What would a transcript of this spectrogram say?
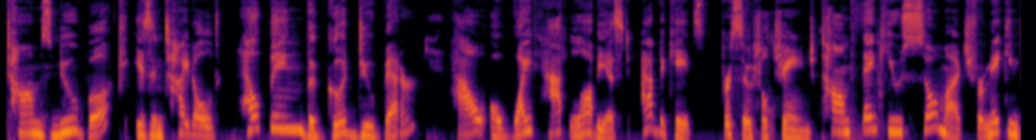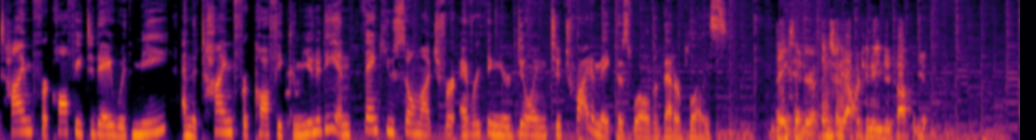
Tom's new book is entitled Helping the Good Do Better How a White Hat Lobbyist Advocates for social change. Tom, thank you so much for making time for coffee today with me and the Time for Coffee community. And thank you so much for everything you're doing to try to make this world a better place. Thanks, Andrea. Thanks for the opportunity to talk with you.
